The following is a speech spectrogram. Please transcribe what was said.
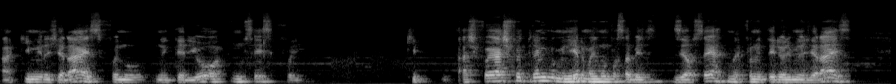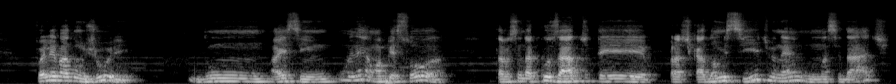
aqui em Minas Gerais, foi no, no, interior, não sei se foi, que, acho, que foi, acho que foi Triângulo Mineiro, mas não vou saber dizer ao certo, mas foi no interior de Minas Gerais, foi levado um júri de um, aí sim, um, né, uma pessoa estava sendo acusado de ter praticado homicídio, né, numa cidade,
